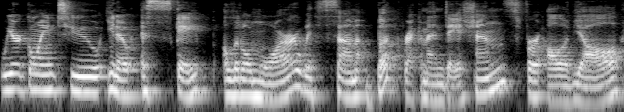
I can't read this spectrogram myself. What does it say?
We are going to, you know, escape a little more with some book recommendations for all of y'all.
